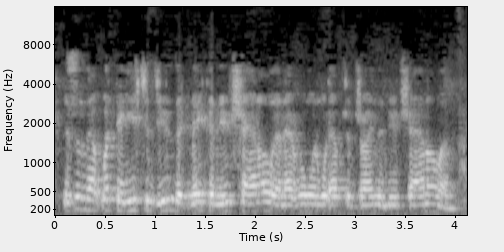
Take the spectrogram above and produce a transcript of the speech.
Isn't that what they used to do? They'd make a new channel and everyone would have to join the new channel and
